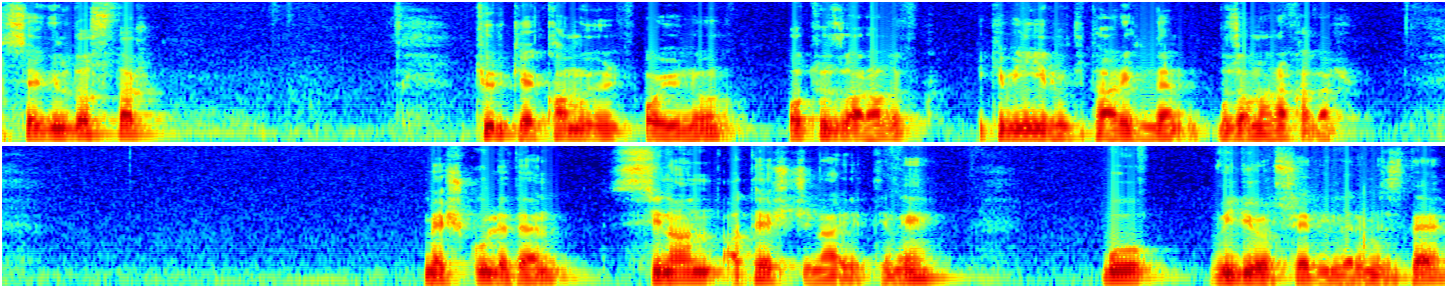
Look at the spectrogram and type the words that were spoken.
Sevgili dostlar, Türkiye kamuoyunu 30 Aralık 2022 tarihinden bu zamana kadar meşgul eden Sinan Ateş cinayetini bu video serilerimizde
